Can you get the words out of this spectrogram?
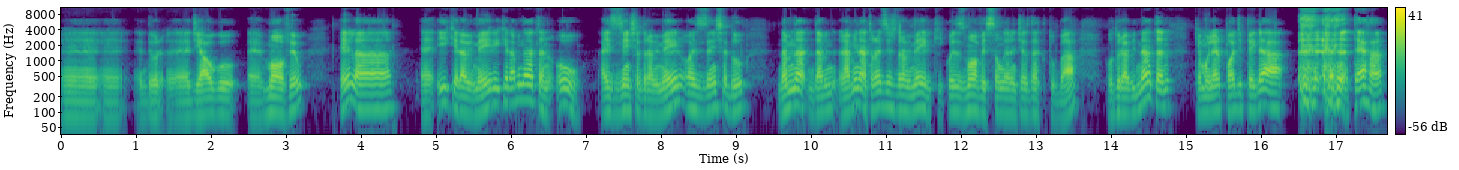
é, é, de algo móvel, ela é Iker Rabi Meir e Iker Rabi Natan, ou a exigência do Rabi Meir ou a exigência do Rabi Natan, a exigência do Rabi Meir, que coisas móveis são garantias da Ktubá, ou do Rabi Natan, que a mulher pode pegar a terra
